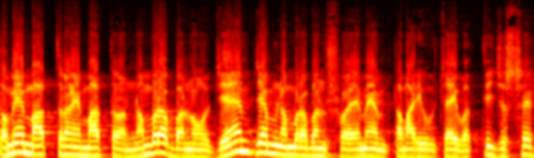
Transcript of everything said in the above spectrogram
તમે માત્ર ને માત્ર નમ્ર બનો, જેમ જેમ નમ્ર બનશો, એમ એમ તમારી ઊંચાઈ વધતી જશે.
